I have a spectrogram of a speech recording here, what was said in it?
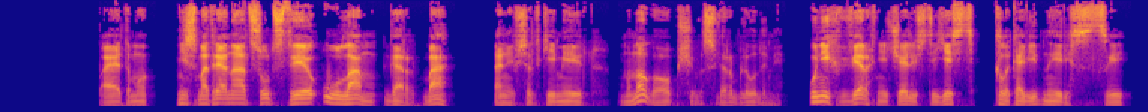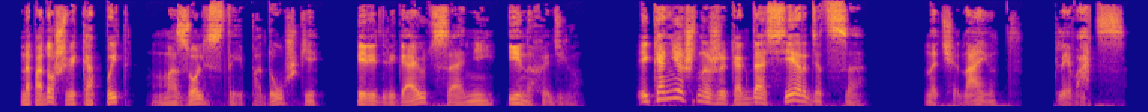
Поэтому, несмотря на отсутствие у лам горба, они все-таки имеют много общего с верблюдами. У них в верхней челюсти есть клоковидные резцы, на подошве копыт мозолистые подушки, передвигаются они иноходью. И, конечно же, когда сердятся, начинают плеваться.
